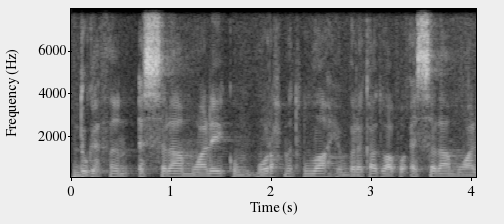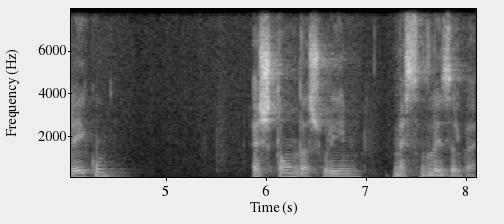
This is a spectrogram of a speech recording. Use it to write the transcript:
duke thënë Esselamu alaikum, ue rahmetullahi, ue berekatuhu, apo Esselamu alaikum, e shton dashurinë mes vëllezërve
